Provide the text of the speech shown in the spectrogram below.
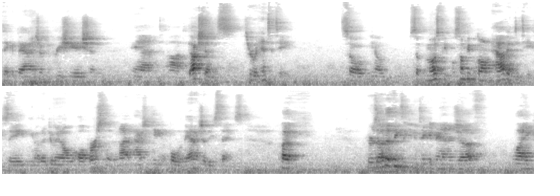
take advantage of depreciation and uh, deductions through an entity? So, you know, so most people, some people don't have entities. They, you know, they're doing it all, all personally. They're not actually taking full advantage of these things. But there's other things that you can take advantage of, like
